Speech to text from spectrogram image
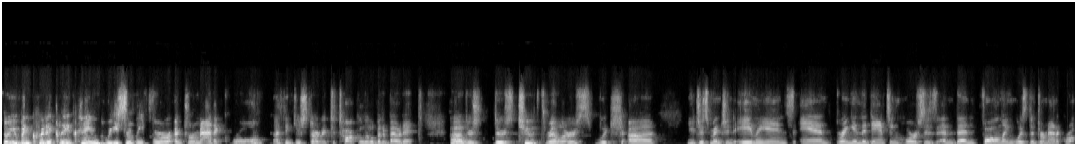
So you've been critically acclaimed recently for a dramatic role. I think you started to talk a little bit about it. Uh, oh. There's there's two thrillers, which uh, you just mentioned, Aliens and Bring in the Dancing Horses, and then Falling was the dramatic role.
